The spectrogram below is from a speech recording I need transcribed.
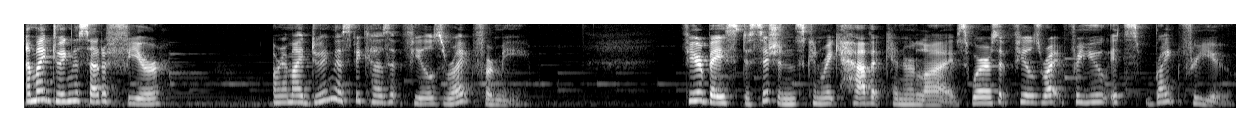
Am I doing this out of fear? Or am I doing this because it feels right for me? Fear based decisions can wreak havoc in our lives, whereas it feels right for you, it's right for you.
